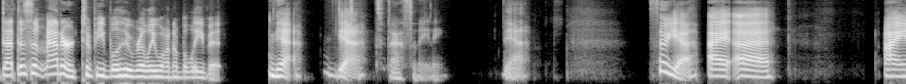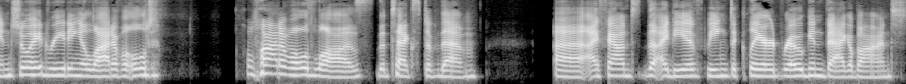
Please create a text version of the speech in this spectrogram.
that doesn't matter to people who really want to believe it. Yeah. Yeah. It's fascinating. Yeah. So yeah, I uh I enjoyed reading a lot of old a lot of old laws, the text of them. Uh I found the idea of being declared rogue and vagabond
